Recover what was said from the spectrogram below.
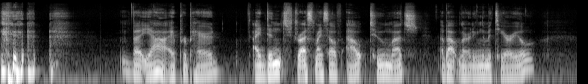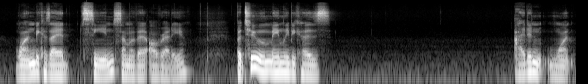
but yeah, I prepared. I didn't stress myself out too much about learning the material. One, because I had seen some of it already. But two, mainly because I didn't want,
